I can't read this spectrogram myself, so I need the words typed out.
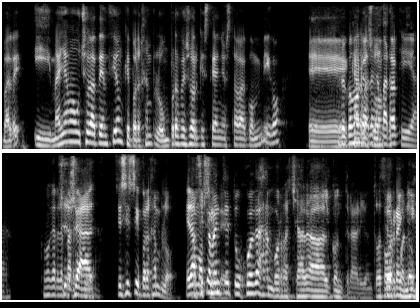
¿Vale? Y me ha llamado mucho la atención que, por ejemplo, un profesor que este año estaba conmigo, eh, Pero ¿cómo que Carlos repartía? ¿Cómo que Sí, o repartía? sea, sí, sí, sí, por ejemplo, éramos Básicamente siete. tú juegas a emborrachar al contrario. Entonces Correcto. ponéis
